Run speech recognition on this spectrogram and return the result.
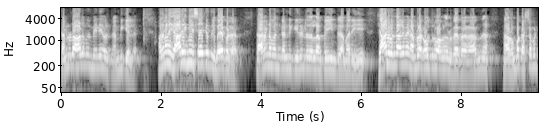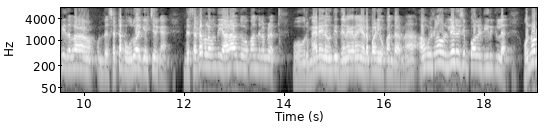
தன்னோட ஆளுமை மேலேயே அவருக்கு நம்பிக்கை இல்லை. அதனால யாரையுமே சேர்க்கறதுக்கு பயப்படுறாரு. இந்த அரண்டவன் கண்ணுக்கு இருண்டதெல்லாம் பெய்ன்ற மாதிரி யார் வந்தாலுமே நம்மளை கவுத்துருவாங்களோன்னு பயப்படுறாரு. நான் வந்து நான் ரொம்ப கஷ்டப்பட்டு இதெல்லாம் இந்த செட்டப்பை உருவாக்கி வச்சிருக்கேன். இந்த செட்டப்பில் வந்து யாராவது உட்காந்து நம்மளை ஒரு மேடையில் வந்து தினகரன் எடப்பாடி உட்காந்தாருன்னா அவங்களுக்குலாம் ஒரு லீடர்ஷிப் குவாலிட்டி இருக்குல்ல. உன்னோட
